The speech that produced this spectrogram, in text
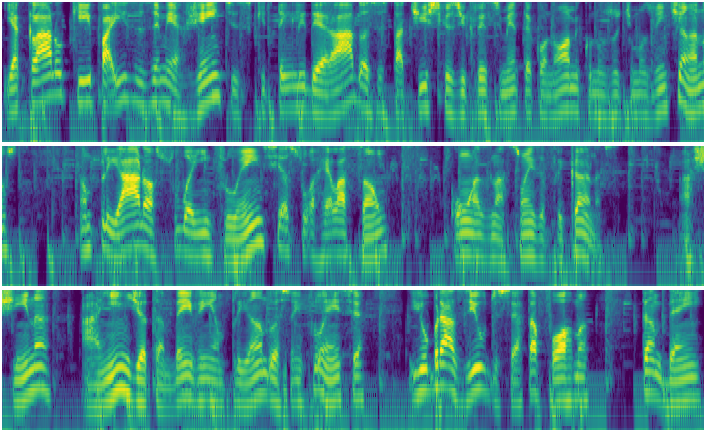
E é claro que países emergentes que têm liderado as estatísticas de crescimento econômico nos últimos 20 anos ampliaram a sua influência, a sua relação com as nações africanas. A China, a Índia também vem ampliando essa influência e o Brasil, de certa forma, também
